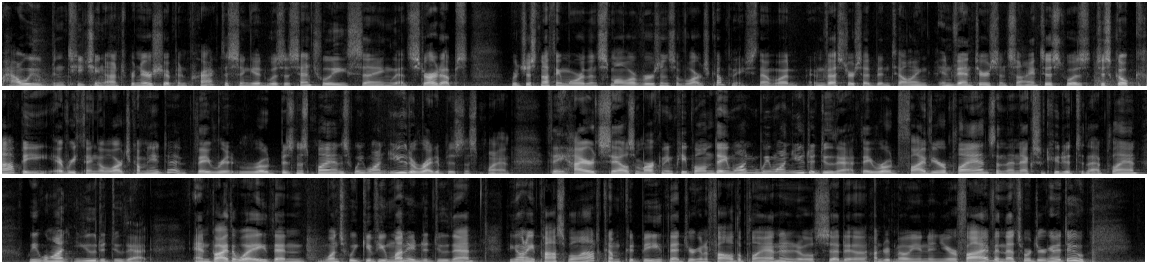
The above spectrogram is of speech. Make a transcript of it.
how we've been teaching entrepreneurship and practicing it was essentially saying that startups were just nothing more than smaller versions of large companies. Now, what investors had been telling inventors and scientists was just go copy everything a large company did. They wrote business plans. We want you to write a business plan. They hired sales and marketing people on day one. We want you to do that. They wrote five year plans and then executed to that plan. We want you to do that. And by the way, then once we give you money to do that, the only possible outcome could be that you're going to follow the plan and it will set a hundred million in year five, and that's what you're going to do.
